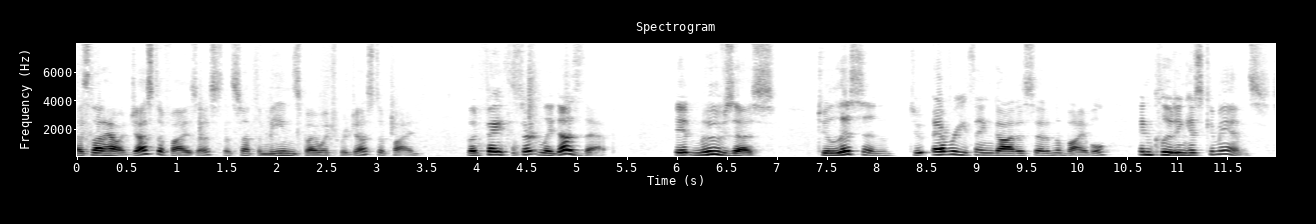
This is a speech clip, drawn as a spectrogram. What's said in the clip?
That's not how it justifies us. That's not the means by which we're justified. But faith certainly does that. It moves us to listen to everything God has said in the Bible, including his commands.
